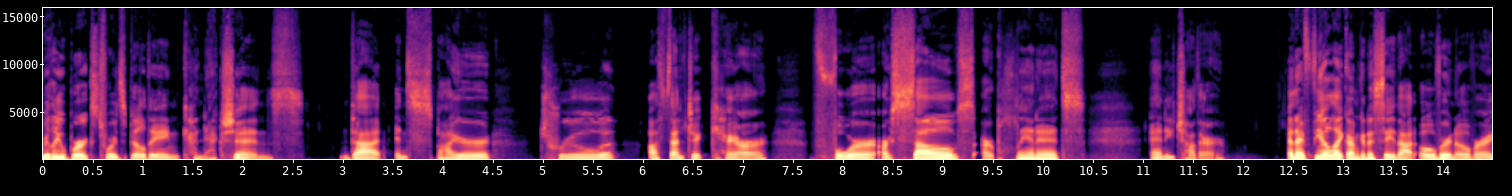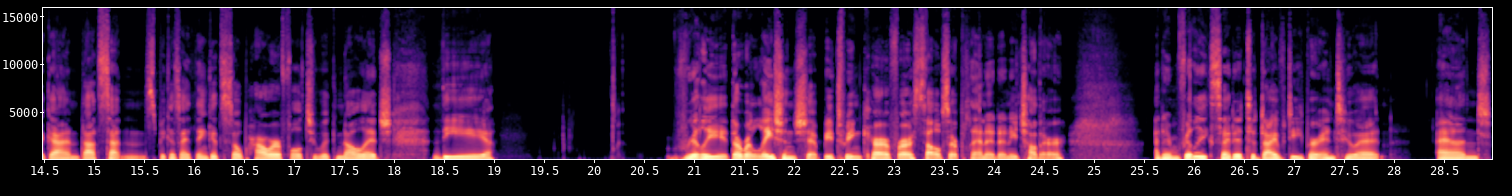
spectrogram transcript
really works towards building connections that inspire true, authentic care for ourselves, our planet, and each other. And I feel like I'm going to say that over and over again, that sentence, because I think it's so powerful to acknowledge the really the relationship between care for ourselves, our planet, and each other. And I'm really excited to dive deeper into it and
